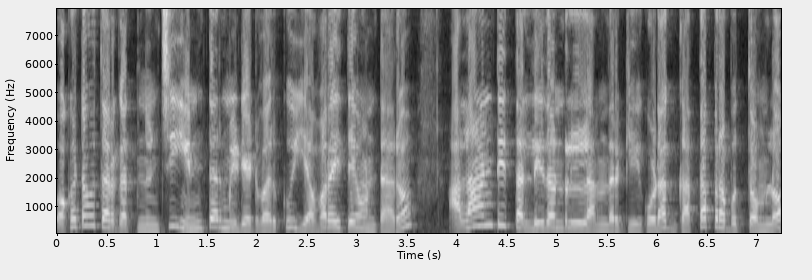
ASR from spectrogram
ఒకటవ తరగతి నుంచి ఇంటర్మీడియట్ వరకు ఎవరైతే ఉంటారో అలాంటి తల్లిదండ్రులందరికీ కూడా గత ప్రభుత్వంలో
